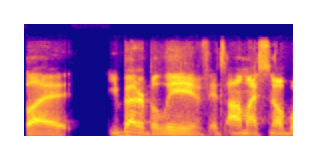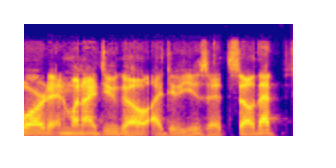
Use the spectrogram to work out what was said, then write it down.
but you better believe it's on my snowboard. And when I do go, I do use it. So that,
